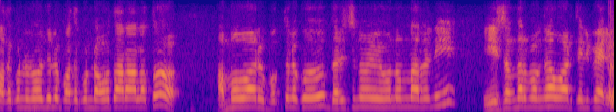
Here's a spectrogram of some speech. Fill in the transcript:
పదకొండు రోజులు పదకొండు అవతారాలతో అమ్మవారు భక్తులకు దర్శనం ఇవ్వనున్నారని ఈ సందర్భంగా వారు తెలిపారు.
